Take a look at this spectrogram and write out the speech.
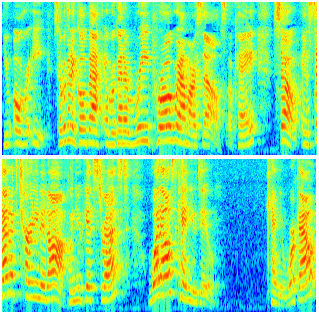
you overeat. So we're gonna go back and we're gonna reprogram ourselves, okay? So instead of turning it off when you get stressed, what else can you do? Can you work out?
